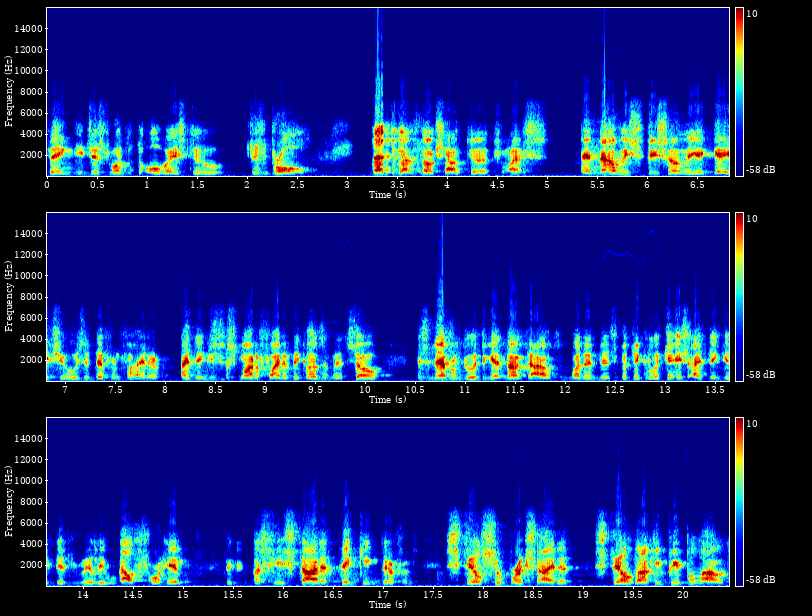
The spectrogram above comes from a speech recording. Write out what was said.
thing. He just wanted to always to just brawl. Then he got knocked out uh, twice, and now we see suddenly a Gaethje who's a different fighter. I think he's a smarter fighter because of it. So it's never good to get knocked out, but in this particular case, I think it did really well for him because he started thinking different still super excited, still knocking people out.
